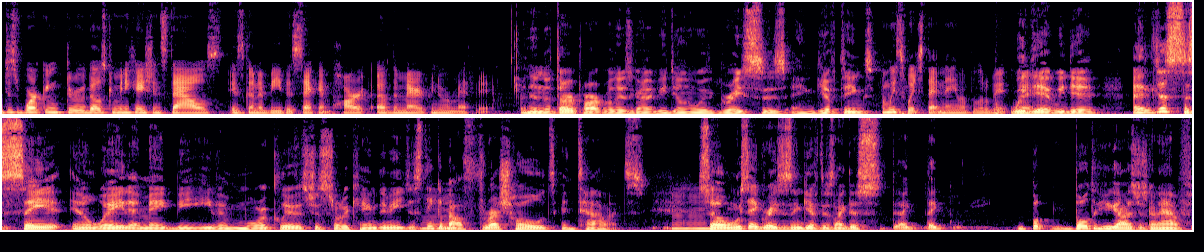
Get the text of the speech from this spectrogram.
just working through those communication styles is going to be the second part of the Marriedpreneur method. And then the third part really is going to be dealing with graces and giftings. And we switched that name up a little bit. We but- did, we did. And just to say it in a way that may be even more clear, this just sort of came to me. Just think about thresholds and talents. So when we say graces and giftings, like this, like like, but both of you guys are just gonna have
